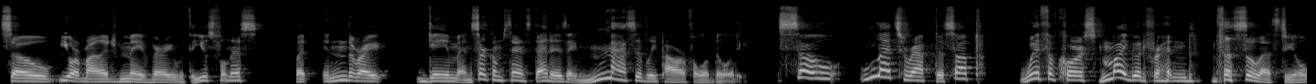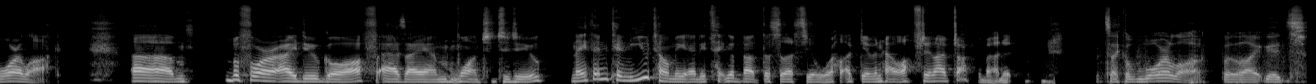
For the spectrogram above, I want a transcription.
so your mileage may vary with the usefulness but in the right game and circumstance, that is a massively powerful ability. So let's wrap this up with, of course, my good friend, the Celestial Warlock. Um, before I do go off, as I am wont to do, Nathan, can you tell me anything about the Celestial Warlock, given how often I've talked about it? It's like a warlock, but like it's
